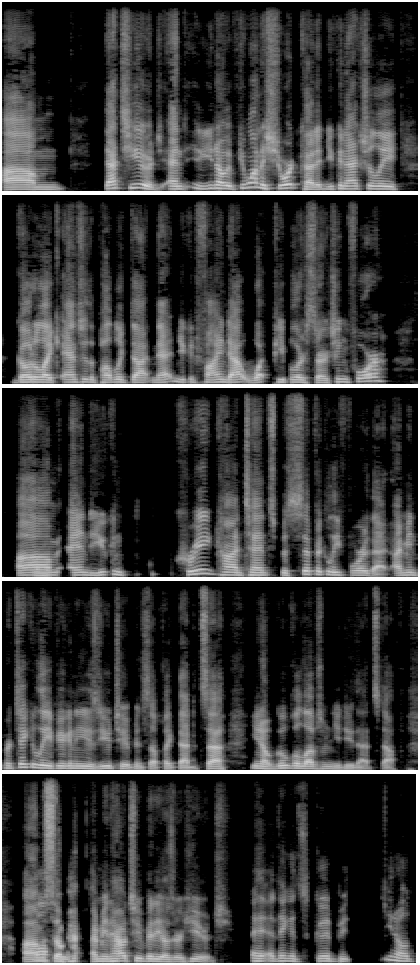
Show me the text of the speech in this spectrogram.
Um, that's huge. And you know, if you want to shortcut it, you can actually go to like answerthepublic.net and you can find out what people are searching for. Um, and you can create content specifically for that. I mean, particularly if you're going to use YouTube and stuff like that. It's uh, you know, Google loves when you do that stuff. Um, well, so I mean, how-to videos are huge. I, I think it's good, but you know,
